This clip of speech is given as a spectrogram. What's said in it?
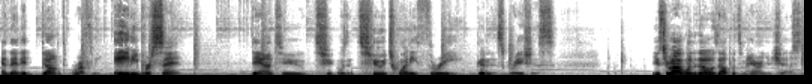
and then it dumped roughly 80% down to two, was it 223? Goodness gracious! You survive one of those, I'll put some hair on your chest.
